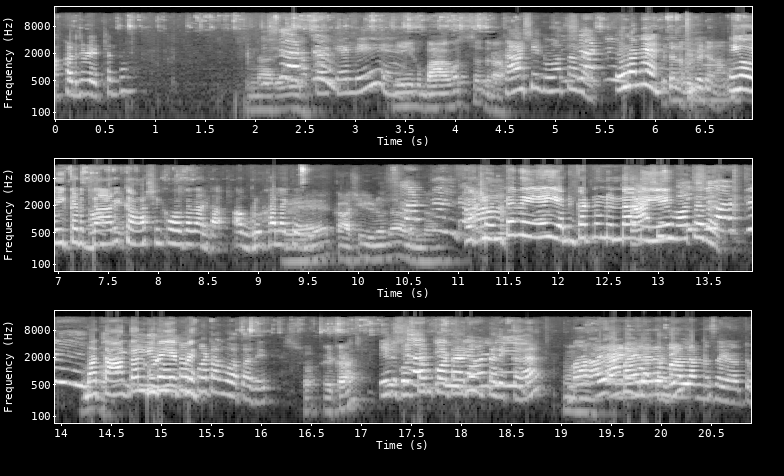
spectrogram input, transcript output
అక్కడ చూడు ఎట్లా నీకు బాగా ఇగోనే ఇగో ఇక్కడ దారి కాశీకి పోతుందంట ఆ గృహాలకి. కాశీ అట్లా ఉంటది వెనకటి నుండి ఉన్నది మా తాతలు కూడా చెప్పే సో- ఎక్కడ? ఇది గొట్టం కోట అని ఉంటది ఇక్కడ. మైలారం మల్లన్న సైడ్ అటు.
